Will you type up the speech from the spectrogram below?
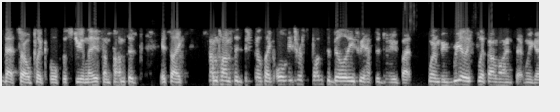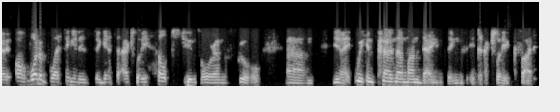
that's so applicable for student leaders. Sometimes it's it's like sometimes it just feels like all these responsibilities we have to do, but when we really flip our mindset and we go, oh, what a blessing it is to get to actually help students all around the school. Um, you know, we can turn the mundane things into actually exciting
